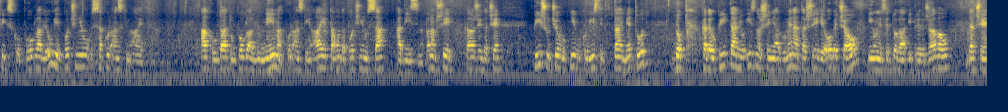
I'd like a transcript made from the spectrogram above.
fiksko poglavlje, uvijek počinju sa kuranskim ajetima. Ako u datom poglavlju nema kuranskih ajeta, onda počinju sa hadisima. Pa nam šeh kaže da će pišući ovu knjigu koristiti taj metod, dok kada je u pitanju iznošenja argumenta šeh je obećao i on je se toga i predržavao, da će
